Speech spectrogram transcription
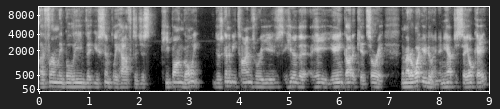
I firmly believe that you simply have to just keep on going there's going to be times where you hear that, hey, you ain't got it, kid. Sorry, no matter what you're doing. And you have to say, okay,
